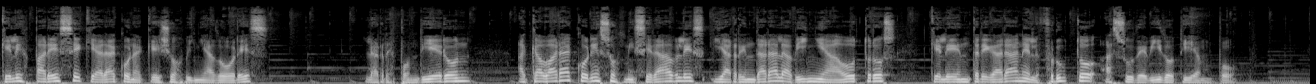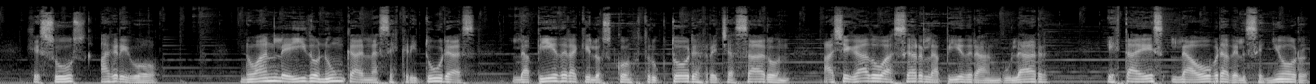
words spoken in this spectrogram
¿qué les parece que hará con aquellos viñadores? Le respondieron, acabará con esos miserables y arrendará la viña a otros que le entregarán el fruto a su debido tiempo. Jesús agregó, ¿no han leído nunca en las Escrituras la piedra que los constructores rechazaron ha llegado a ser la piedra angular? Esta es la obra del Señor,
